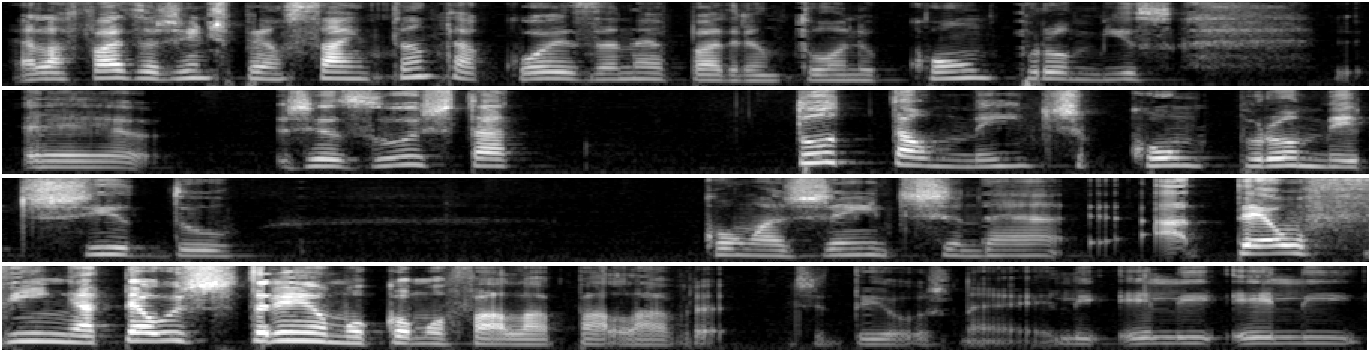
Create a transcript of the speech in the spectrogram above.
ela faz a gente pensar em tanta coisa, né, Padre Antônio? Compromisso. É, Jesus está totalmente comprometido com a gente, né? Até o fim, até o extremo, como fala a palavra de Deus, né? Ele, ele, ele,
